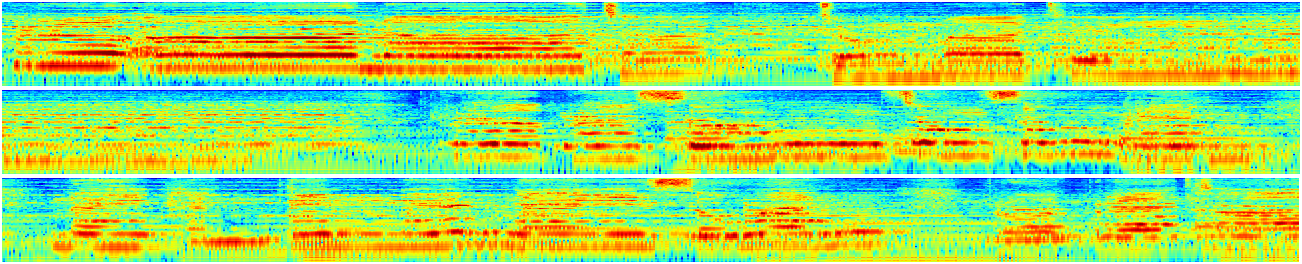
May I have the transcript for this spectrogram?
พระอาณาจักรจงมาถึง ระประสงค์จงสำเร็จ ในแผ่นดินเหมือนในสวรรค์โปรดประทา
